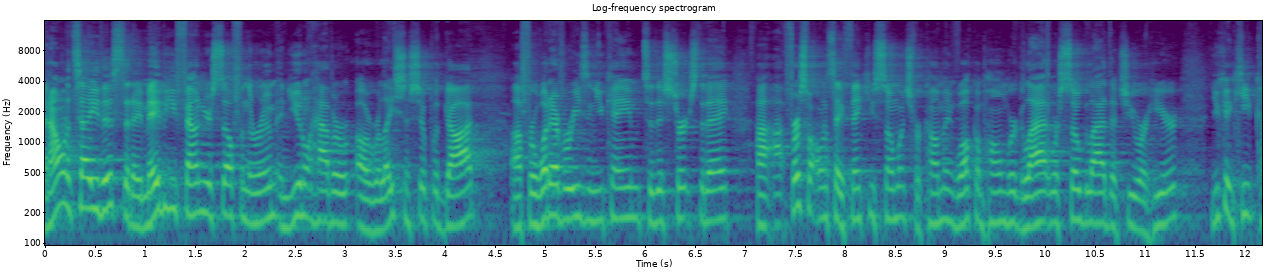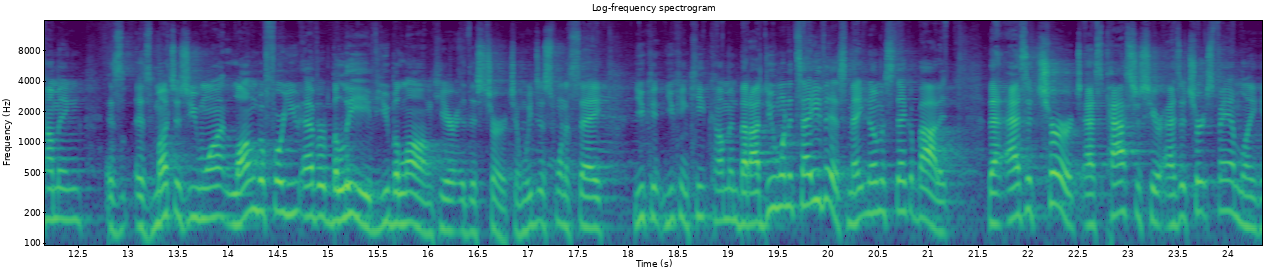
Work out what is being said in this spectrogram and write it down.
And I want to tell you this today. Maybe you found yourself in the room and you don't have a, a relationship with God uh, for whatever reason you came to this church today, uh, first of all, I want to say thank you so much for coming. Welcome home. We're glad. We're so glad that you are here. You can keep coming as, as much as you want, long before you ever believe you belong here at this church. And we just want to say you can, you can keep coming. But I do want to tell you this make no mistake about it that as a church, as pastors here, as a church family,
